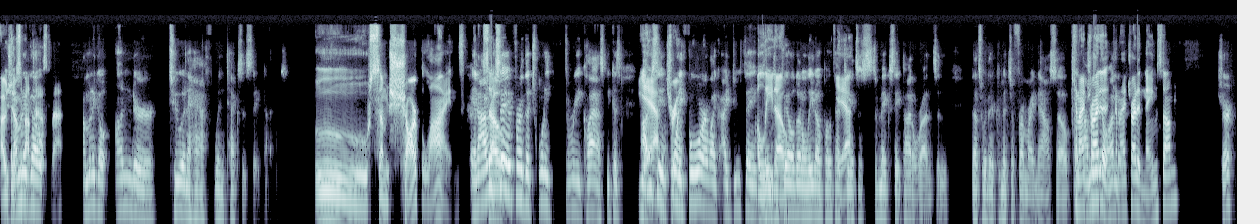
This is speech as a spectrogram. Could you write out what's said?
I was and I'm just gonna about to go- ask that. I'm going to go under two and a half win Texas state titles. Ooh, some sharp lines. And I So- would say for the 23 class, because Yeah, obviously in true. 24, like I do think Aledo. Dangerfield and Aledo both have Yeah. chances to make state title runs, and that's where their commits are from right now. So Can I I'm try gonna can. I try to name some? Sure.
